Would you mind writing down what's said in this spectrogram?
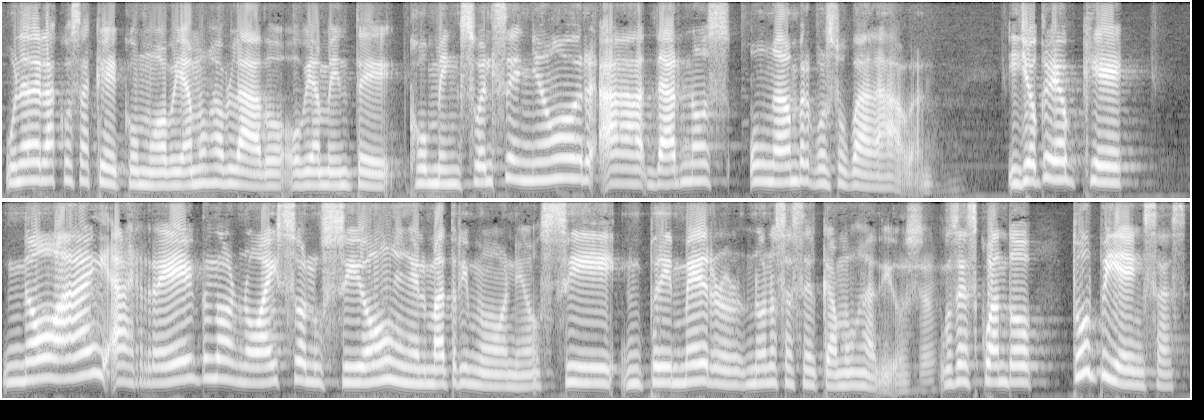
una de las cosas que, como habíamos hablado, obviamente comenzó el Señor a darnos un hambre por su palabra. Y yo creo que no hay arreglo, no hay solución en el matrimonio si primero no nos acercamos a Dios. Entonces, cuando tú piensas,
